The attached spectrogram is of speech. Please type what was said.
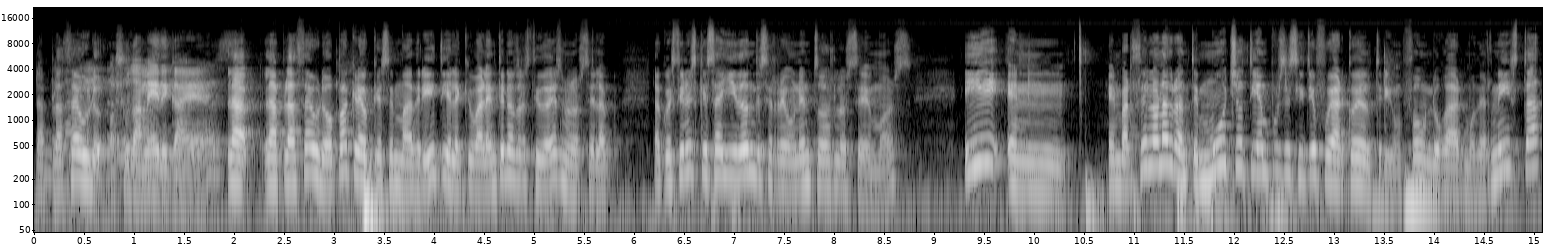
la Plaza Europa. O Sudamérica, ¿eh? La, la Plaza Europa creo que es en Madrid y el equivalente en otras ciudades no lo sé. La, la cuestión es que es allí donde se reúnen todos los emos. Y en, en Barcelona durante mucho tiempo ese sitio fue Arco del Triunfo, un lugar modernista,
